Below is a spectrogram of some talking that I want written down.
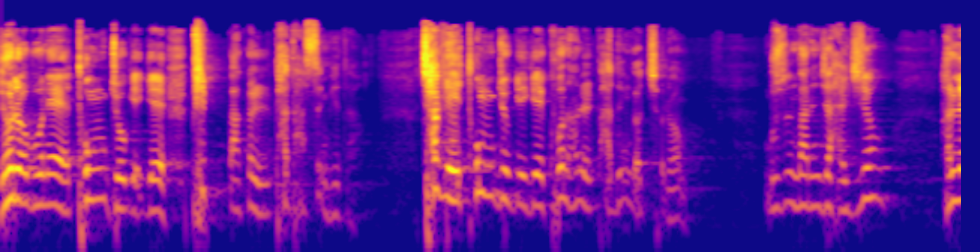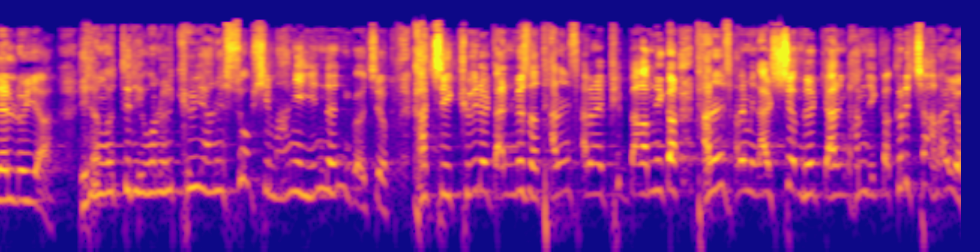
여러분의 동족에게 핍박을 받았습니다. 자기 동족에게 고난을 받은 것처럼 무슨 말인지 알죠? 할렐루야. 이런 것들이 오늘 교회 안에 수없이 많이 있는 거죠. 같이 교회를 다니면서 다른 사람을 핍박합니까? 다른 사람이 날 시험 들게 합니까? 그렇지 않아요.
